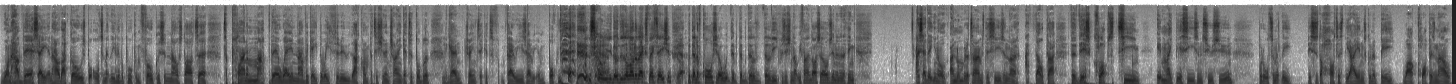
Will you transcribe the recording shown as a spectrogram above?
one have their say in how that goes, but ultimately Liverpool can focus and now start to to plan and map their way and navigate the way through that competition and try and get to Dublin Mm-hmm. again. Train tickets, ferries, everything booked. so you know, there's a lot of expectation. Yeah. But then, of course, you know, with the, the the the league position that we find ourselves in, and I think I said it, you know, a number of times this season that I, I felt that for this Klopp's team, it might be a season too soon, but ultimately. This is the hottest the iron's going to be while Klopp is now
